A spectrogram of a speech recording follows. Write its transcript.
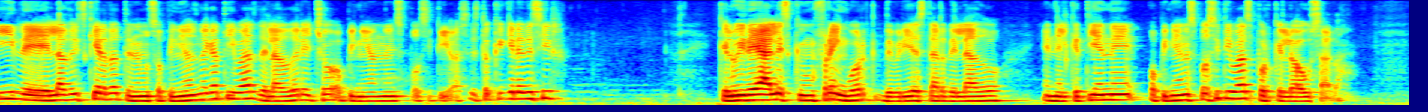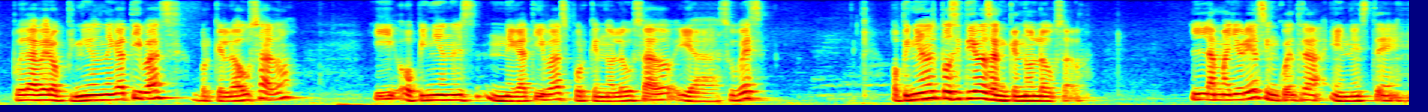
Y del lado izquierdo tenemos opiniones negativas, del lado derecho opiniones positivas. ¿Esto qué quiere decir? Que lo ideal es que un framework debería estar del lado en el que tiene opiniones positivas porque lo ha usado. Puede haber opiniones negativas porque lo ha usado y opiniones negativas porque no lo ha usado y a su vez opiniones positivas aunque no lo ha usado. La mayoría se encuentra en este,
